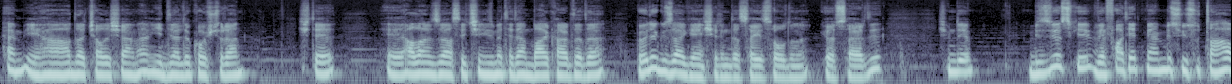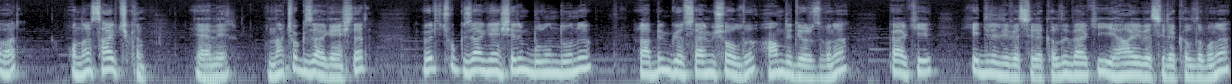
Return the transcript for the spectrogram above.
hem İHA'da çalışan hem İDİA'da koşturan işte e, Allah rızası için hizmet eden Baykar'da da böyle güzel gençlerin de sayısı olduğunu gösterdi. Şimdi biz diyoruz ki vefat etmeyen bir Yusuf Taha var. Onlara sahip çıkın. Yani evet. bunlar çok güzel gençler. Böyle çok güzel gençlerin bulunduğunu Rabbim göstermiş oldu. Hamd ediyoruz buna. Belki Yedileli vesile kıldı. Belki İHA'yı vesile kıldı buna.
